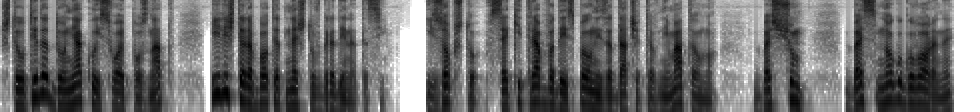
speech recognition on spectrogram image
Ще отидат до някой свой познат или ще работят нещо в градината си. Изобщо всеки трябва да изпълни задачата внимателно, без шум, без много говорене,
